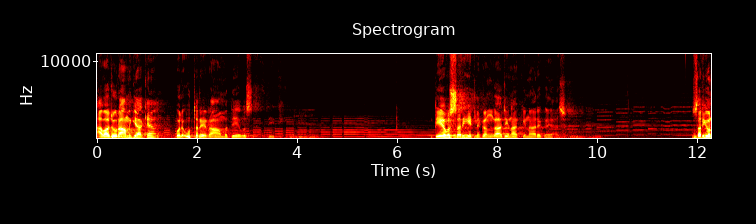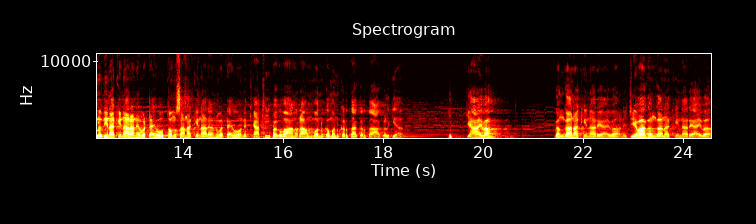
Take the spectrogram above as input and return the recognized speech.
આ બાજુ રામ ગયા ક્યાં? બોલે, ઉતરે રામ, દેવ દેવ સરી એટલે ગંગાજીના કિનારે ગયા છે. સરયુ નદીના કિનારાને વટાયો, તમસાના કિનારાને વટાયો અને ત્યાંથી ભગવાન રામ વનગમન કરતા કરતા આગળ ગયા. ક્યાં આવ્યા? ગંગાના કિનારે આવ્યા અને જેવા ગંગાના કિનારે આવ્યા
